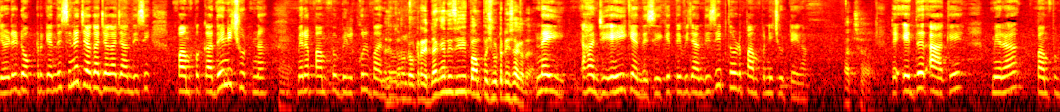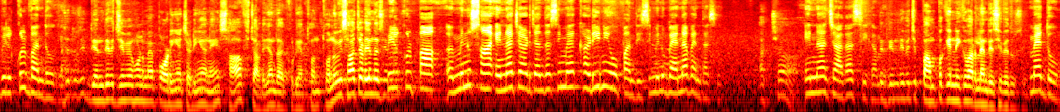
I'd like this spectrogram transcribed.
ਜਿਹੜੇ ਡਾਕਟਰ ਕਹਿੰਦੇ ਸੀ ਨਾ ਜਗ੍ਹਾ ਜਗ੍ਹਾ ਜਾਂਦੀ ਸੀ ਪੰਪ ਕਦੇ ਨਹੀਂ ਛੁੱਟਣਾ। ਮੇਰਾ ਪੰਪ ਬਿਲਕੁਲ ਬੰਦ ਹੋ ਤੁਹਾਨੂੰ ਡਾਕਟਰ ਇਦਾਂ ਕਹਿੰਦੇ ਸੀ ਵੀ ਪੰਪ ਛੁੱਟ ਨਹੀਂ ਸਕਦਾ? ਗਿਆ ਨਹੀਂ। ਹਾਂਜੀ ਇਹੀ ਕਹਿੰਦੇ ਸੀ ਕਿਤੇ ਵੀ ਜਾਂਦੀ ਸੀ ਤੁਹਾਡਾ ਪੰਪ ਨਹੀਂ ਛੁੱਟੇਗਾ। ਅੱਛਾ। ਤੇ ਇੱਧਰ ਆ ਕੇ ਮੇਰਾ ਪੰਪ ਬਿਲਕੁਲ ਬੰਦ ਹੋ ਗਿਆ। ਅੱਛਾ ਤੁਸੀਂ ਦਿਨ ਦੇ ਵਿੱਚ ਜਿਵੇਂ ਹੁਣ ਮੈਂ ਪੌੜੀਆਂ ਚੜੀਆਂ ਨੇ ਸਾਹ ਚੜ ਜਾਂਦਾ ਕੁੜੀਆਂ ਤੁਹਾਨੂੰ ਤੁਹਾਨੂੰ ਵੀ ਸਾਹ ਚੜ ਜਾਂਦਾ ਸੀ? ਬਿਲਕੁਲ ਪਾ- ਮੈਨੂੰ ਸਾਹ ਇੰਨਾ ਚੜ ਜਾਂਦਾ ਸੀ ਮੈਂ ਖੜੀ ਨਹੀਂ ਹੋ ਪਾਉਂਦੀ ਸੀ ਮੈਨੂੰ ਬਹਿਣਾ ਪੈਂਦਾ ਸੀ। ਅੱਛਾ। ਇੰਨਾ ਜ਼ਿਆਦਾ ਸੀਗਾ ਤੇ ਦਿਨ ਦੇ ਵਿੱਚ ਪੰਪ ਕਿੰਨੀ ਕੁ ਵਾਰ ਲੈਂਦੇ ਸੀ ਵੇ ਤੁਸੀਂ? ਮੈਂ ਦੋ।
